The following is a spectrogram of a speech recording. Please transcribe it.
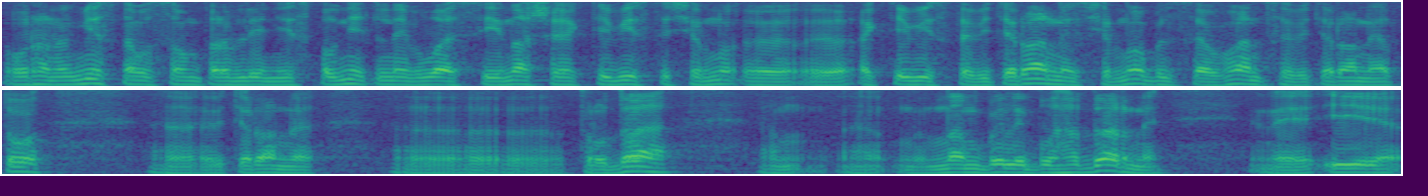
органов местного самоуправления, исполнительной власти, и наши активисты, черно, э, э, активисты, ветераны, чернобыльцы, афганцы, ветераны АТО, э, ветераны э, труда, э, нам были благодарны э, и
